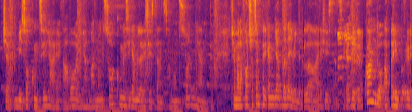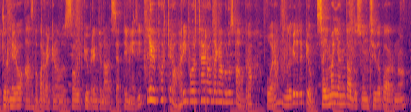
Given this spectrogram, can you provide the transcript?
Cioè, vi so consigliare, a voglia, ma non so come si chiama la resistenza, non so niente. Cioè, me la faccio sempre cambiare da David, la resistenza, capite? Quando ritornerò a svapare perché non lo svavo più prende da 7 mesi, le riporterò, riporterò da capo lo spavo, però ora non me lo chiedete più. Sei mai andato su un sito porno?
